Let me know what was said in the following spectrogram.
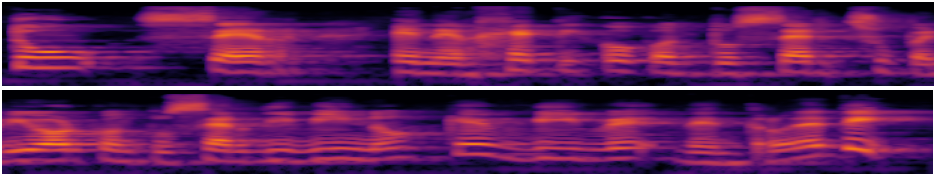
tu ser energético, con tu ser superior, con tu ser divino que vive dentro de ti.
